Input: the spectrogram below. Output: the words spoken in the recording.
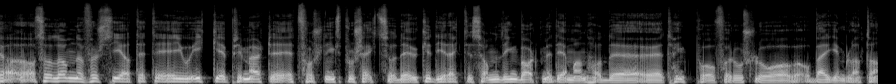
Ja, altså La meg først si at dette er jo ikke primært et forskningsprosjekt, så det er jo ikke direkte sammenlignbart med det man hadde eh, tenkt på for Oslo og Bergen bl.a.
